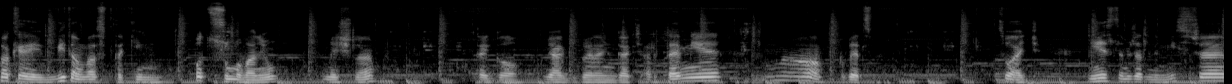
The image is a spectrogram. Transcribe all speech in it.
Ok, witam Was w takim podsumowaniu, myślę, tego jak wylęgać Artemię. No, powiedzmy. Słuchajcie, nie jestem żadnym mistrzem,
